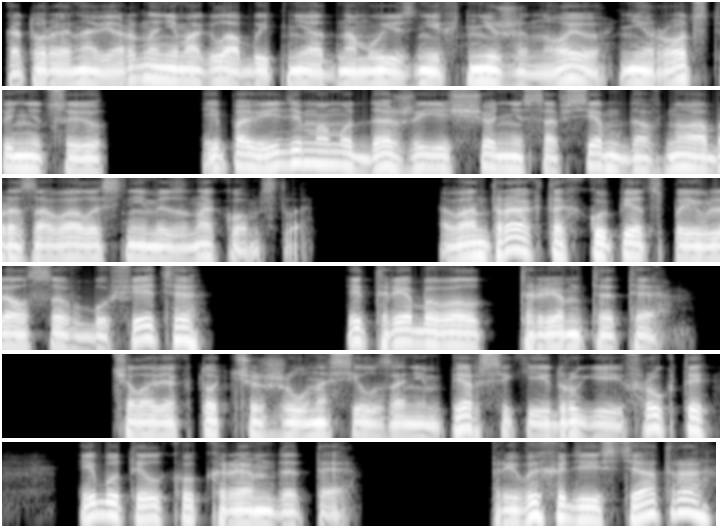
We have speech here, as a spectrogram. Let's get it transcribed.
которая, наверное, не могла быть ни одному из них ни женою, ни родственницею, и, по-видимому, даже еще не совсем давно образовала с ними знакомство. В антрактах купец появлялся в буфете и требовал трем-те-те. Человек тотчас же уносил за ним персики и другие фрукты и бутылку крем-де-те. При выходе из театра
